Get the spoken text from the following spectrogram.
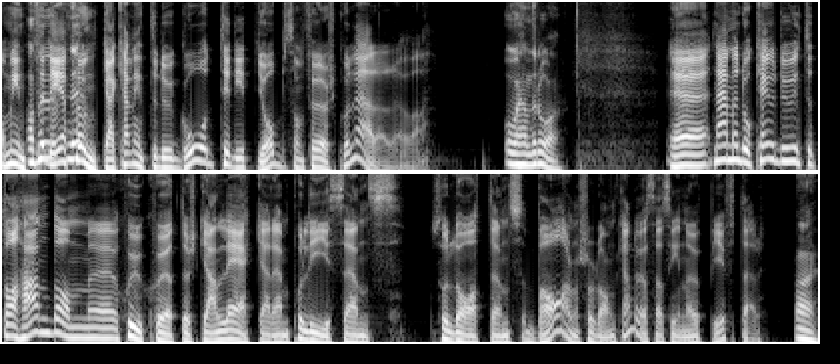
Om inte Ja, det nej. funkar kan inte du gå till ditt jobb som förskollärare. va? Och vad händer då? Eh, nej men då kan ju du inte ta hand om eh, sjuksköterskan, läkaren, polisens, soldatens barn så de kan lösa sina uppgifter. Nej.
